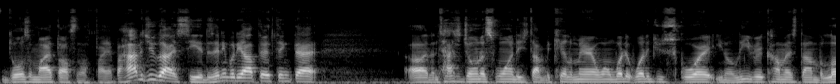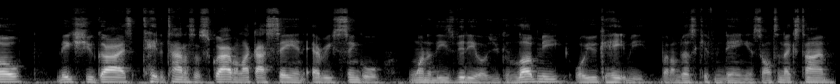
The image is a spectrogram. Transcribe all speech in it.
those are my thoughts on the fight. But how did you guys see it? Does anybody out there think that uh, Natasha Jonas won? Did you thought Mikaela Mayer won? What did, what did you score? You know, leave your comments down below. Make sure you guys take the time to subscribe. And like I say in every single one of these videos, you can love me or you can hate me, but I'm just a kid from Daniel. So until next time,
